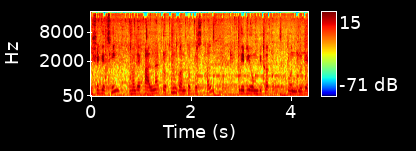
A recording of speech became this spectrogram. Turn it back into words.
এসে গেছি আমাদের কালনার প্রথম গন্তব্যস্থল। দেবী অম্বিকা মন্দিরে।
